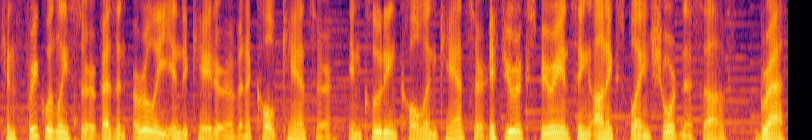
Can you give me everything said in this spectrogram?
can frequently serve as an early indicator of an occult cancer, including colon cancer. If you're experiencing unexplained shortness of breath,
